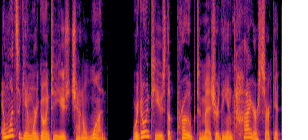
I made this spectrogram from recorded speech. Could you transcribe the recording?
And once again, we're going to use channel 1. We're going to use the probe to measure the entire circuit.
